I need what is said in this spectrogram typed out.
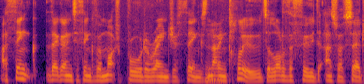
I think they're going to think of a much broader range of things, and that includes a lot of the food that, as I've said,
